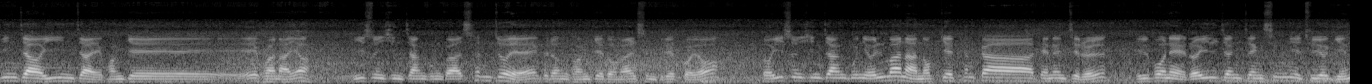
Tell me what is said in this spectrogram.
1인자와 2인자의 관계에 관하여 이순신 장군과 선조의 그런 관계도 말씀드렸고요. 또 이순신 장군이 얼마나 높게 평가되는지를 일본의 러일 전쟁 승리의 주역인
